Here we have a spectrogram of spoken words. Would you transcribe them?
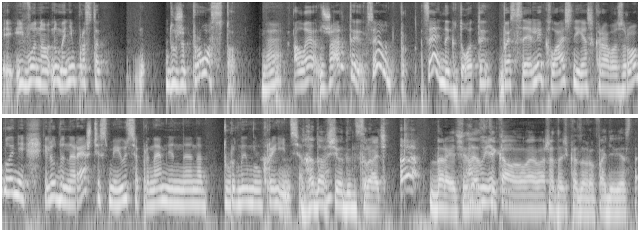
і, і воно ну мені просто дуже просто. Да? Але жарти це от це анекдоти, веселі, класні, яскраво зроблені, і люди нарешті сміються, принаймні не над дурними українцями. Гадав ще один срач. А, до речі, А, це ну, який? цікава ваша точка зору, пані Веста.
